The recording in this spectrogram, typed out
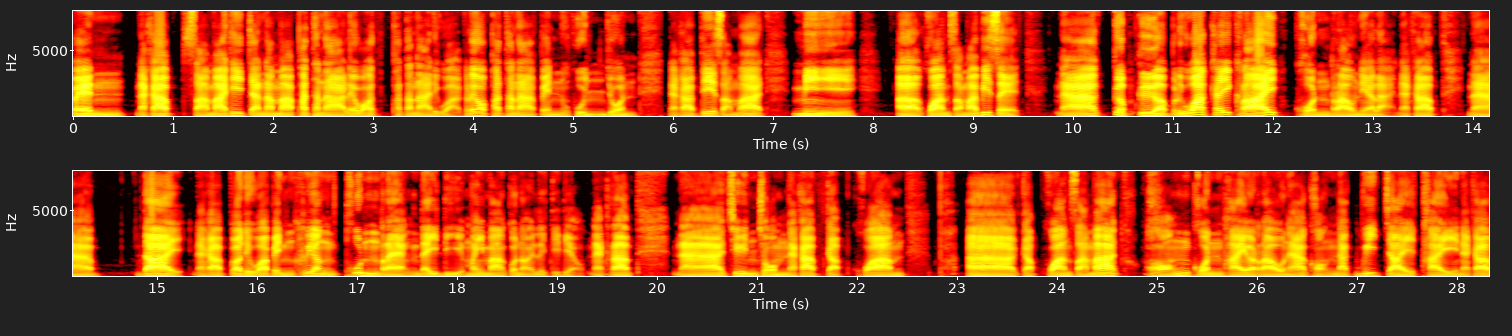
เป็นนะครับสามารถที่จะนำมาพัฒนาเรียกว่าพัฒนาดีกว่าก็เรียกว่าพัฒนาเป็นหุ่นยนต์นะครับที่สามารถมีความสามารถพิเศษนะเกือบเกือบหรือว่าคล้ายๆคนเราเนี่ยแหละนะครับนะ ได้นะครับ ก็ถือว่าเป็นเครื่องทุ่นแรงได้ดีไม่มากก็น้อยเลยทีเดียวนะครับนะชื่นชมนะครับกับความกับความสามารถของคนไทยเรานะของนักวิจัยไทยนะครับ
